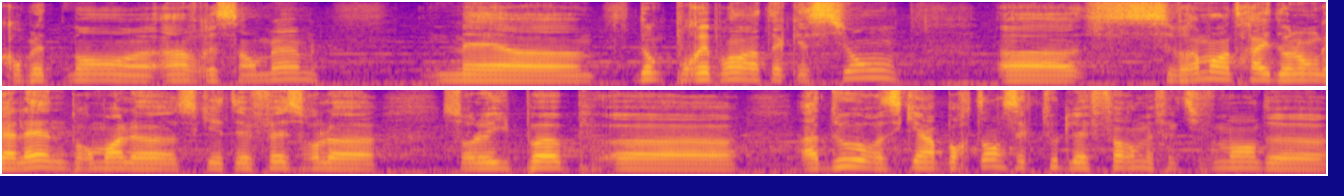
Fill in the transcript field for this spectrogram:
complètement euh, invraisemblables. Mais euh, donc, pour répondre à ta question, euh, c'est vraiment un travail de longue haleine pour moi, le- ce qui a été fait sur le, sur le hip-hop euh, à Dour. Ce qui est important, c'est que toutes les formes, effectivement, de,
